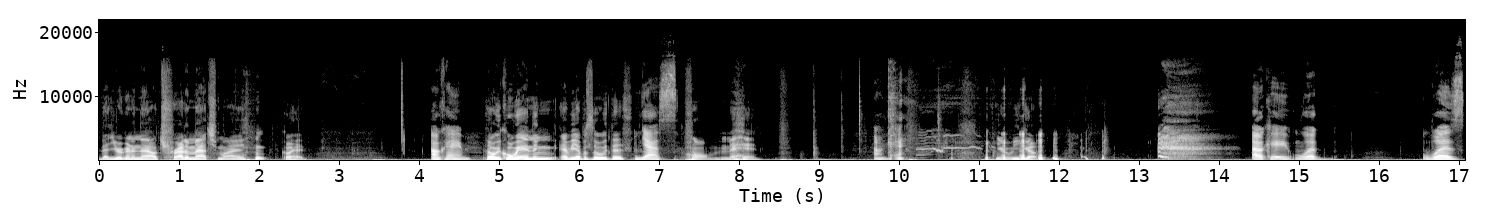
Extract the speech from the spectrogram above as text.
that you're gonna now try to match my? go ahead. Okay. So are we cool with ending every episode with this? Yes. Oh man, Okay. here we go. Okay. What was?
